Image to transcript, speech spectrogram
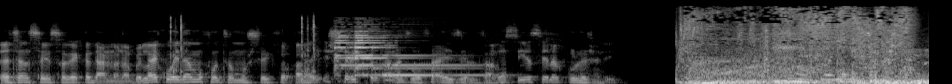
لا تنسى يا صديقي دعمنا ب like وإذا ما كنت مشترك في القناة اشترك في القناة وفعل زر الجرس ليصلك كل جديد. لا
